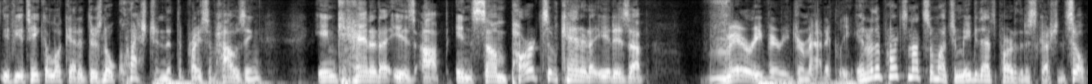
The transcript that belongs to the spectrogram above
if you take a look at it, there's no question that the price of housing in Canada is up. In some parts of Canada, it is up very, very dramatically. In other parts, not so much, and maybe that's part of the discussion. So,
